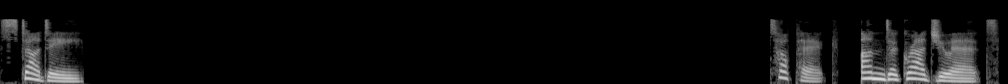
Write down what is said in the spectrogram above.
Study Undergraduate.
